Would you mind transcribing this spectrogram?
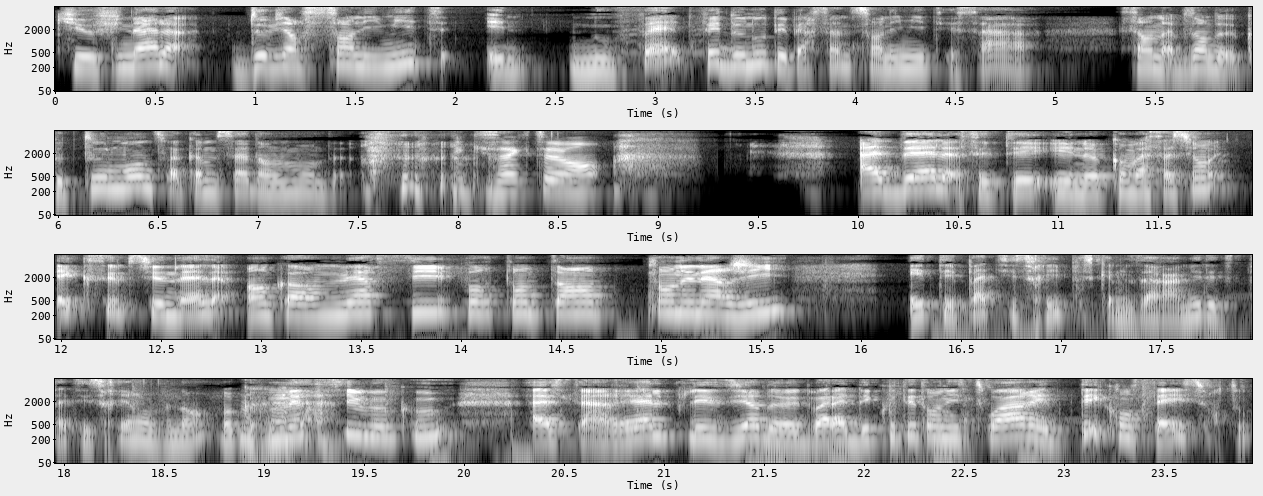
qui au final devient sans limite et nous fait fait de nous des personnes sans limite et ça ça on a besoin de que tout le monde soit comme ça dans le monde. Exactement. Adèle, c'était une conversation exceptionnelle. Encore merci pour ton temps, ton énergie et tes pâtisseries, puisqu'elle nous a ramené des petites pâtisseries en venant. Donc merci beaucoup. Euh, C'était un réel plaisir de voilà d'écouter ton histoire et tes conseils surtout.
